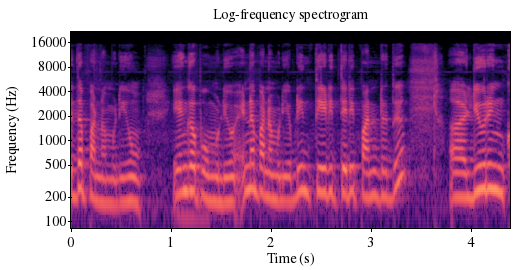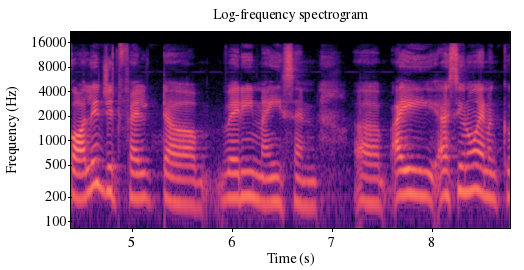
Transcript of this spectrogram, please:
எதை பண்ண முடியும்? எங்கே போக முடியும்? என்ன பண்ண முடியும்? அப்படின்னு தேடி தேடி பண்ணுறது during college it felt very nice and I as you know எனக்கு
